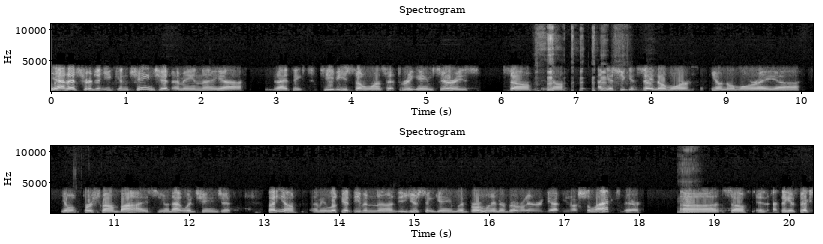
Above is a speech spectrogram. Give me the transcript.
Yeah, I'm not sure that you can change it. I mean, I, uh, I think TV still wants a three game series. So, you know, I guess you could say no more, you know, no more a, uh, you know, first round buys. You know, that would change it. But, you know, I mean, look at even uh, the Houston game with Verlander. Verlander got, you know, shellacked there. Mm. Uh, so it, I think it affects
